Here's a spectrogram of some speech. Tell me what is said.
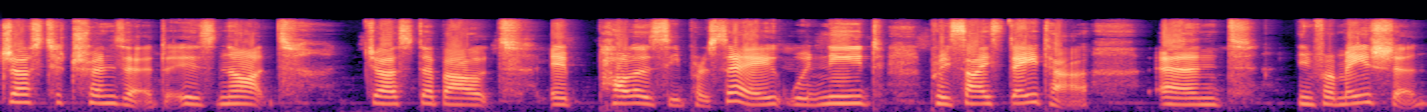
just transit is not just about a policy per se. We need precise data and information.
